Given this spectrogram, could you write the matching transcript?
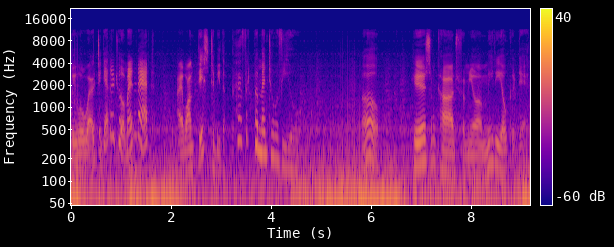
We will work together to amend that. I want this to be the perfect memento of you. Oh, here's some cards from your mediocre deck.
